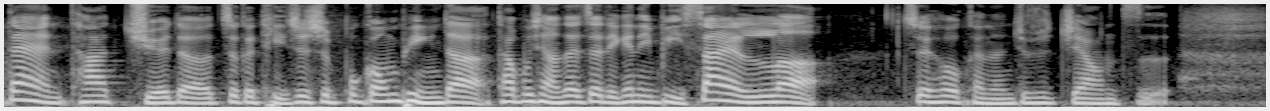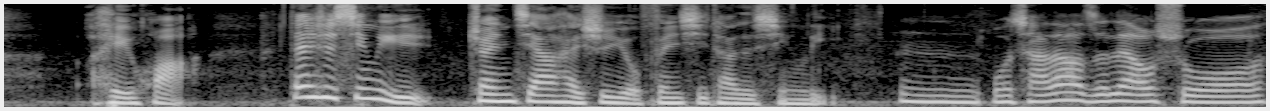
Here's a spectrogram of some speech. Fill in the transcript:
但他觉得这个体制是不公平的，他不想在这里跟你比赛了。最后可能就是这样子黑化，但是心理专家还是有分析他的心理。嗯，我查到资料说，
